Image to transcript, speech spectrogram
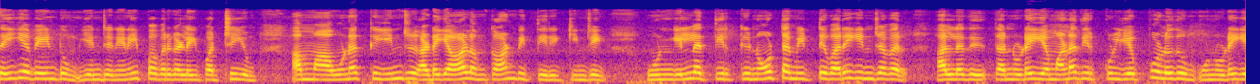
செய்ய வேண்டும் என்று நினைப்பவர்களை பற்றியும் அம்மா உனக்கு இன்று அடையாளம் காண்பித்திருக்கின்றேன். உன் இல்லத்திற்கு நோட்டமிட்டு வருகின்றவர் அல்லது தன்னுடைய மனதிற்குள் எப்பொழுதும் உன்னுடைய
